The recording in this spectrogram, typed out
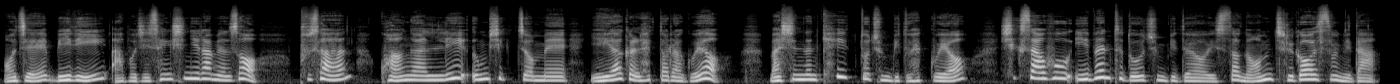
어제 미리 아버지 생신이라면서 부산 광안리 음식점에 예약을 했더라고요. 맛있는 케이크도 준비도 했고요. 식사 후 이벤트도 준비되어 있어 너무 즐거웠습니다.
